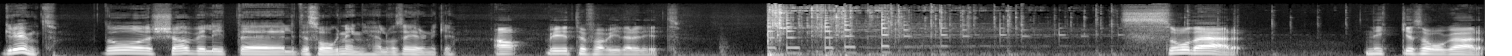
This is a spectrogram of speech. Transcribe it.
Grymt! Då kör vi lite, lite sågning, eller vad säger du Nicke? Ja, vi tuffar vidare dit. Så där. Nicke sågar.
